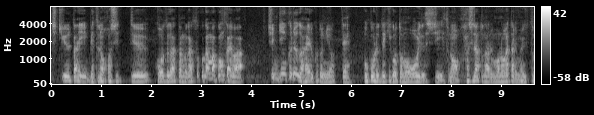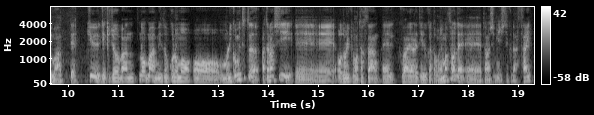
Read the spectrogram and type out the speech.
地球対別の星っていう構図があったのがそこがまあ今回は新人クルーが入ることによって起こる出来事も多いですし、その柱となる物語もいくつもあって、旧劇場版のまあ見どころも盛り込みつつ、新しい、えー、驚きもたくさん、えー、加えられているかと思いますので、えー、楽しみにしてください。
